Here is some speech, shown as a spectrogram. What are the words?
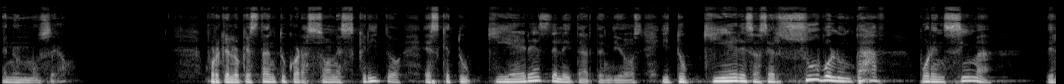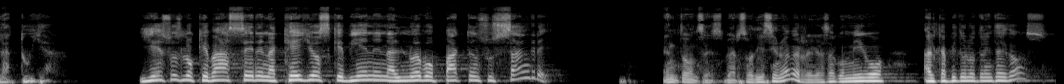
en un museo. Porque lo que está en tu corazón escrito es que tú quieres deleitarte en Dios y tú quieres hacer su voluntad por encima de la tuya. Y eso es lo que va a hacer en aquellos que vienen al nuevo pacto en su sangre. Entonces, verso 19, regresa conmigo al capítulo 32.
